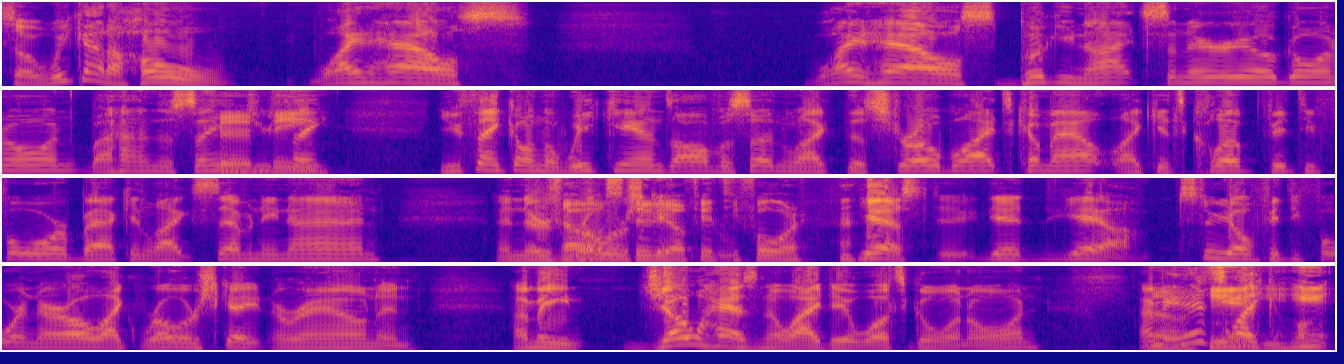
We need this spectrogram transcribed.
So we got a whole White House, White House boogie night scenario going on behind the scenes. Could you be. think? You think on the weekends all of a sudden like the strobe lights come out like it's Club 54 back in like 79 and there's Oh, roller Studio skate- 54. yes, uh, yeah, Studio 54, and they're all like roller skating around. And I mean, Joe has no idea what's going on. I mean, it's he like, he-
